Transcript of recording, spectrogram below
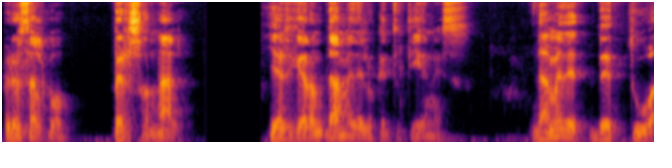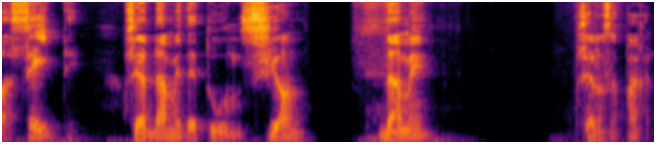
pero es algo personal. Y ellos dijeron, dame de lo que tú tienes, dame de, tu aceite, o sea, dame de tu unción, dame se nos apagan.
